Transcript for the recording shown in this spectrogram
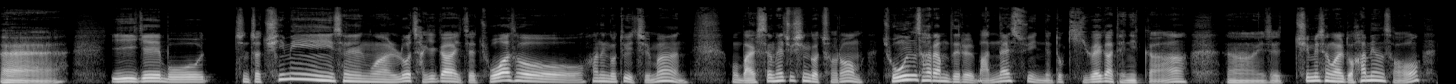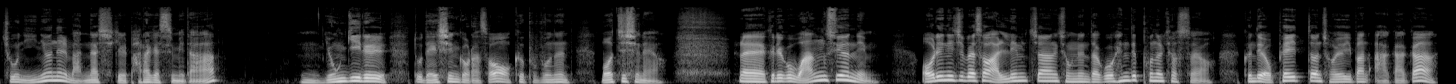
에, 이게 뭐 진짜 취미 생활로 자기가 이제 좋아서 하는 것도 있지만, 뭐 말씀해주신 것처럼 좋은 사람들을 만날 수 있는 또 기회가 되니까, 어, 이제 취미 생활도 하면서 좋은 인연을 만나시길 바라겠습니다. 음, 용기를 또 내신 거라서 그 부분은 멋지시네요. 네, 그리고 왕수연님. 어린이집에서 알림장 적는다고 핸드폰을 켰어요. 근데 옆에 있던 저희 반 아가가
